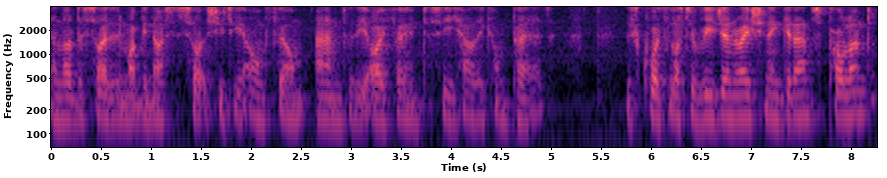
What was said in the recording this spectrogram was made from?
and I decided it might be nice to start shooting it on film and with the iPhone to see how they compared. There's quite a lot of regeneration in Gdansk, Poland,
